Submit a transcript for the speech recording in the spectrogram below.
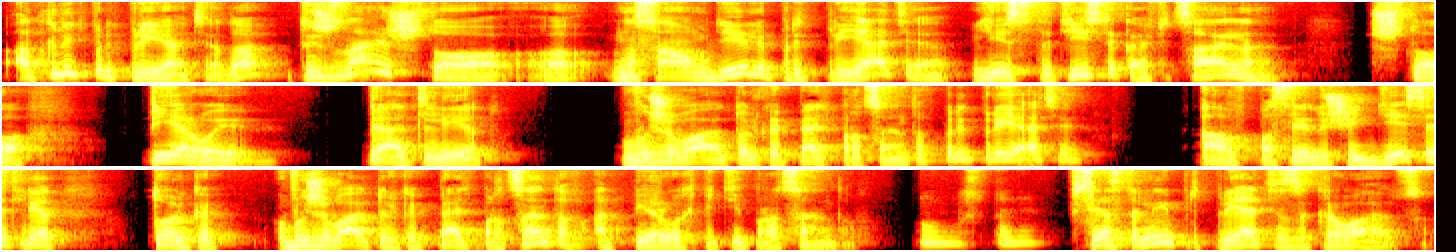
открыть предприятие, да? Ты же знаешь, что э, на самом деле предприятие, есть статистика официальная, что первые пять лет выживают только 5% предприятий, а в последующие 10 лет только, выживают только 5% от первых 5%. О, Господи. Все остальные предприятия закрываются.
